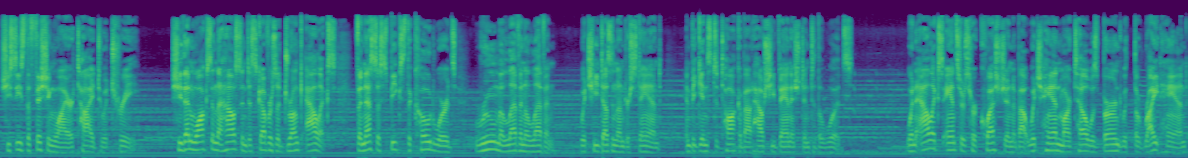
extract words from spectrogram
she sees the fishing wire tied to a tree. She then walks in the house and discovers a drunk Alex. Vanessa speaks the code words Room 1111, which he doesn't understand, and begins to talk about how she vanished into the woods. When Alex answers her question about which hand Martel was burned with the right hand,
